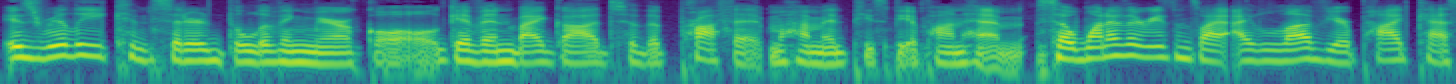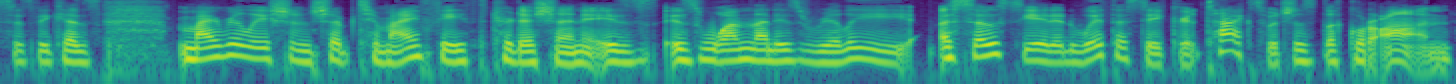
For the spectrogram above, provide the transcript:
is really considered the living miracle given by God to the prophet Muhammad, peace be upon him. So, one of the reasons why I love your podcast is because my relationship to my faith tradition is, is one that is really associated with a sacred text, which is the Quran.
